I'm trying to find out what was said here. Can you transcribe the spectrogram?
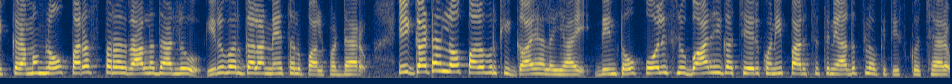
ఈ క్రమంలో పరస్పర రాళ్ళదాడులు ఇరు వర్గాల నేతలు పాల్పడ్డారు. ఈ ఘటనలో పలువురికి గాయాలయ్యాయి. దీంతో పోలీసులు భారీగా చేరుకొని పరిస్థితిని అదుపులోకి తీసుకొచ్చారు.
